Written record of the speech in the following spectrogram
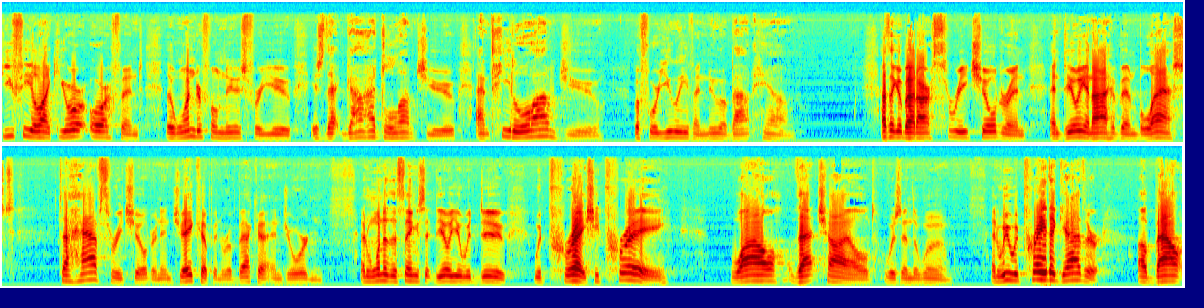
you feel like you're orphaned, the wonderful news for you is that God loved you and He loved you before you even knew about Him. I think about our three children, and Delia and I have been blessed to have three children, and Jacob and Rebecca and Jordan. And one of the things that Delia would do would pray. She'd pray while that child was in the womb. And we would pray together about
